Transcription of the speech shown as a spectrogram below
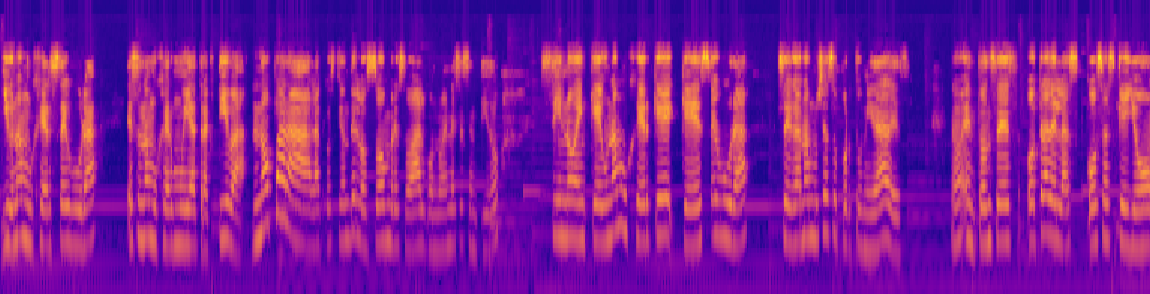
y una mujer segura es una mujer muy atractiva, no para la cuestión de los hombres o algo, no en ese sentido, sino en que una mujer que, es segura se gana muchas oportunidades. Entonces, otra de las cosas que yo,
